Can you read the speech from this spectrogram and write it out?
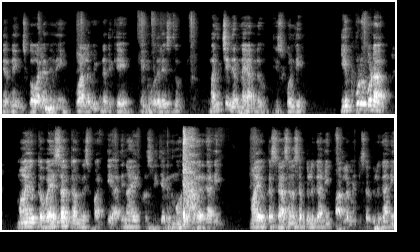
నిర్ణయించుకోవాలని వాళ్ళ విజ్ఞతకే నేను వదిలేస్తూ మంచి నిర్ణయాలను తీసుకోండి. ఎప్పుడు కూడా మా యొక్క వైఎస్ఆర్ కాంగ్రెస్ పార్టీ అధినాయకుడు శ్రీ జగన్మోహన్ రెడ్డి గారు కానీ మా యొక్క శాసనసభ్యులు కానీ పార్లమెంటు సభ్యులు కానీ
